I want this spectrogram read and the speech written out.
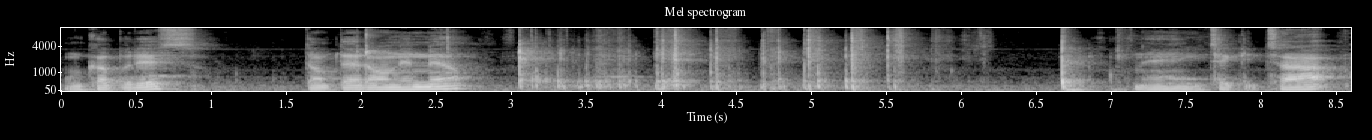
one cup of this, dump that on in there. Take your top,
